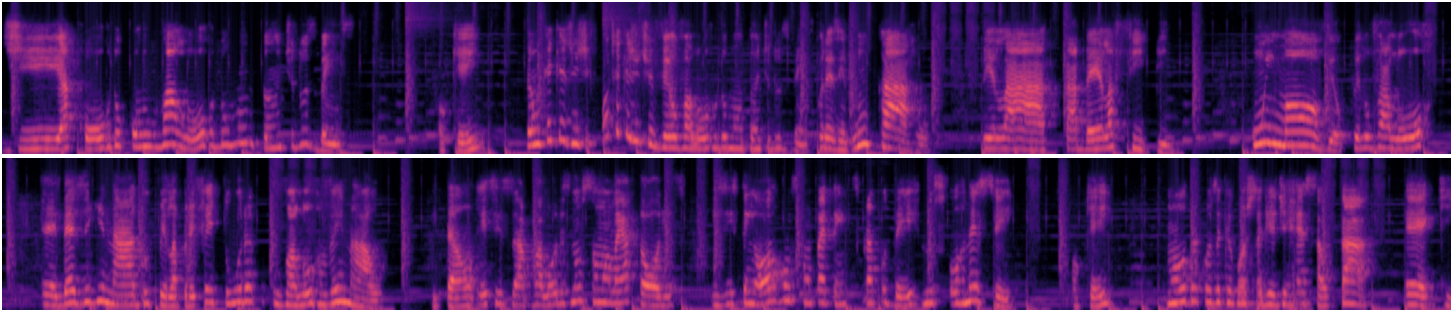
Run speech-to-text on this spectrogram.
de acordo com o valor do montante dos bens, ok? Então, o que, é que a gente, onde é que a gente vê o valor do montante dos bens? Por exemplo, um carro pela tabela FIP, um imóvel pelo valor é, designado pela prefeitura, o valor venal. Então, esses valores não são aleatórios, existem órgãos competentes para poder nos fornecer, ok? Uma outra coisa que eu gostaria de ressaltar é que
